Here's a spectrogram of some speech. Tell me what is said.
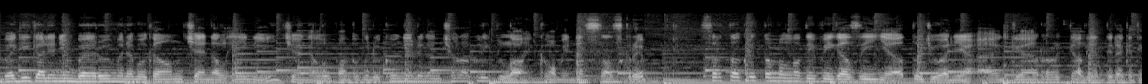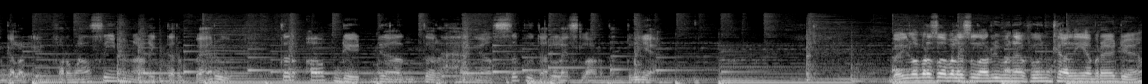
Bagi kalian yang baru menemukan channel ini, jangan lupa untuk mendukungnya dengan cara klik like, komen, dan subscribe serta klik tombol notifikasinya tujuannya agar kalian tidak ketinggalan informasi menarik terbaru, terupdate, dan terhangat seputar Leslar tentunya. Baiklah para sahabat Leslar di mana pun kalian berada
